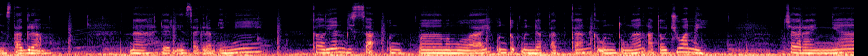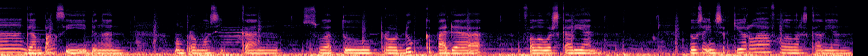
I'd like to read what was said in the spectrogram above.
Instagram. Nah, dari Instagram ini kalian bisa un memulai untuk mendapatkan keuntungan atau cuan nih. Caranya gampang sih dengan mempromosikan suatu produk kepada followers kalian. Gak usah insecure lah followers kalian.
